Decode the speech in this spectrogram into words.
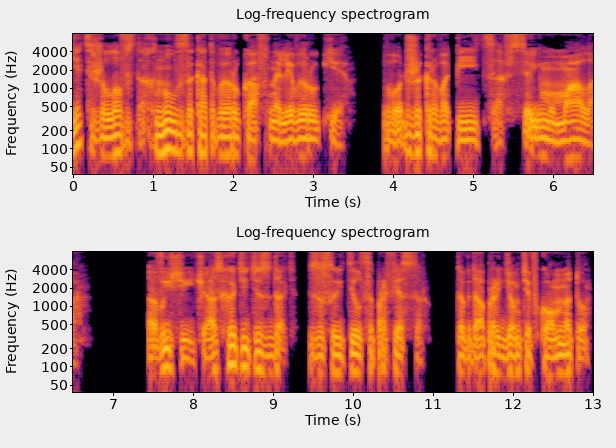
Я тяжело вздохнул, закатывая рукав на левой руке. Вот же кровопийца, все ему мало. «А вы сейчас хотите сдать?» — засуетился профессор. «Тогда пройдемте в комнату».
